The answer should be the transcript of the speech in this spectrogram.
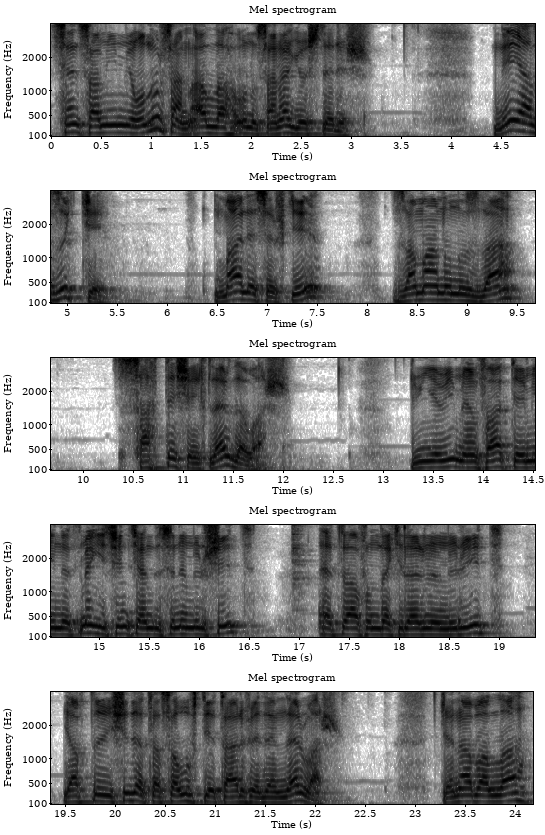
Sen samimi olursan Allah onu sana gösterir. Ne yazık ki maalesef ki zamanımızda sahte şeyhler de var. Dünyevi menfaat temin etmek için kendisini mürşit, etrafındakilerini mürit, yaptığı işi de tasavvuf diye tarif edenler var. Cenab-ı Allah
